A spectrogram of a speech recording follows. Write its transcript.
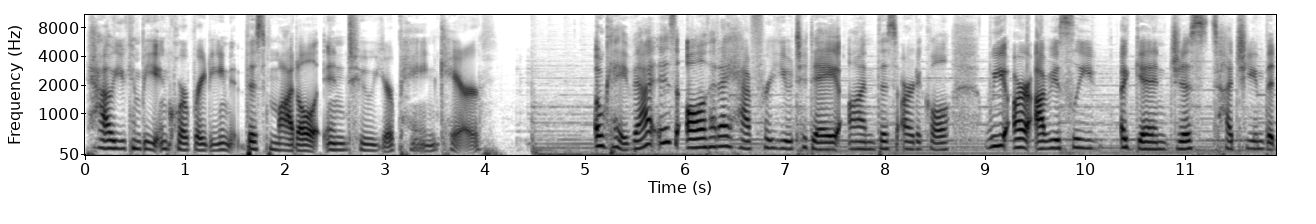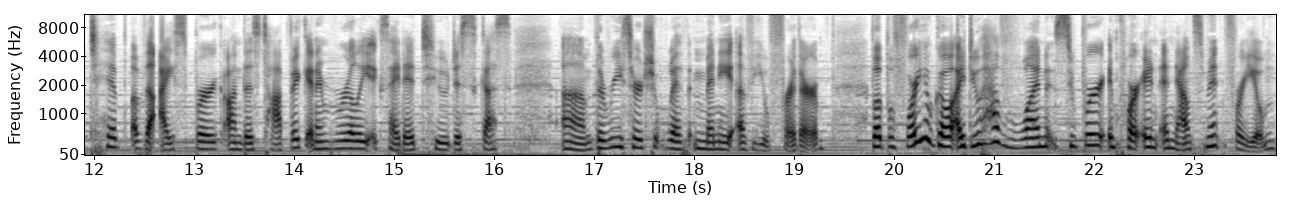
how you can be incorporating this model into your pain care. Okay, that is all that I have for you today on this article. We are obviously, again, just touching the tip of the iceberg on this topic, and I'm really excited to discuss um, the research with many of you further. But before you go, I do have one super important announcement for you.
